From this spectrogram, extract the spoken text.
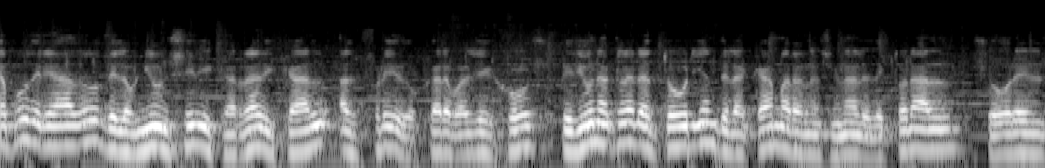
apoderado de la Unión Cívica Radical, Alfredo Carvallejos, pidió una aclaratoria ante la Cámara Nacional Electoral sobre el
